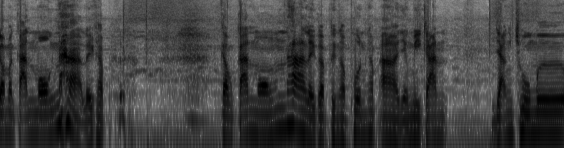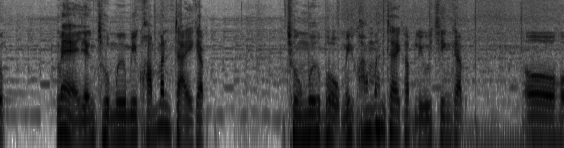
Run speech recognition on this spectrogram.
กรรมการมองหน้าเลยครับ กรรมการมองหน้าเลยครับถึงกับพ่นครับอ่ายังมีการยังชูมือแม่ยังชูมือมีความมั่นใจครับ ชูมือโบกมีความมั่นใจครับหลิวชิงครับ โอ้โห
